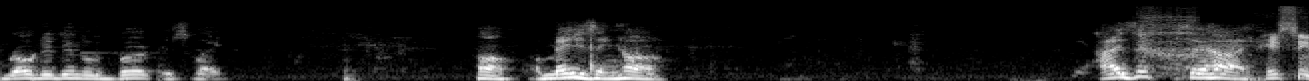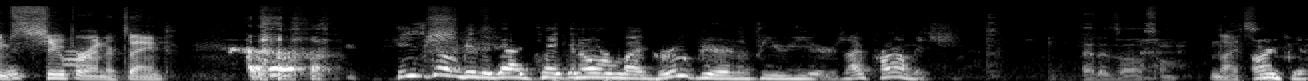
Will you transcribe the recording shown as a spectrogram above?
wrote it into the book. It's like, huh, amazing, huh? Isaac, say hi. He seems super entertained. He's gonna be the guy taking over my group here in a few years. I promise. That is awesome. Nice. Aren't you?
